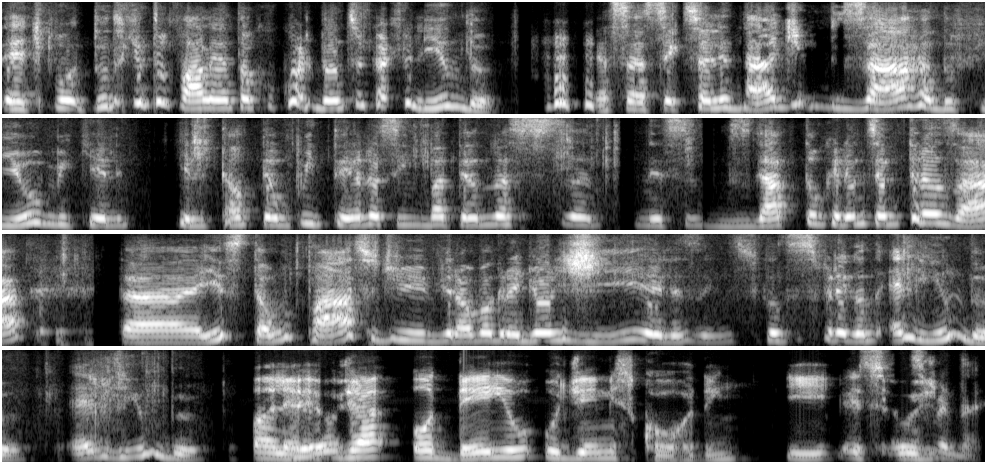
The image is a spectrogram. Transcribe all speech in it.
É tipo, tudo que tu fala, eu tô concordando, eu acho lindo. Essa sexualidade bizarra do filme, que ele, que ele tá o tempo inteiro, assim, batendo nessa, nesse. Os gatos estão querendo sempre transar. Tá, isso, tá um passo de virar uma grande orgia. Eles, eles ficam se esfregando. É lindo. É lindo. Olha, eu já odeio o James Corden. E Esse eu, é verdade.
